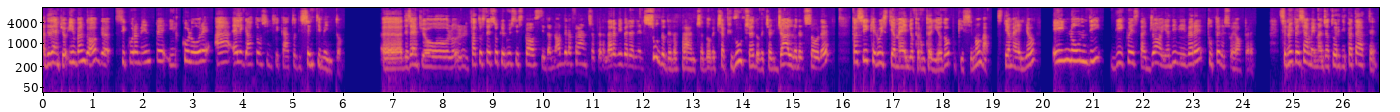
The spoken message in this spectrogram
ad esempio, in Van Gogh sicuramente il colore ha- è legato a un significato di sentimento. Uh, ad esempio, lo, il fatto stesso che lui si sposti dal nord della Francia per andare a vivere nel sud della Francia, dove c'è più luce, dove c'è il giallo del sole, fa sì che lui stia meglio per un periodo, pochissimo, ma stia meglio e inondi di questa gioia di vivere tutte le sue opere. Se noi pensiamo ai mangiatori di patate,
